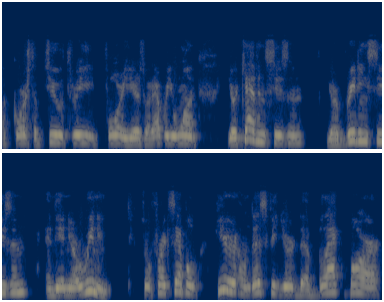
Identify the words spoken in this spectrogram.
a course of two, three, four years, whatever you want, your calving season, your breeding season, and then your weaning. So for example, here on this figure, the black bar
